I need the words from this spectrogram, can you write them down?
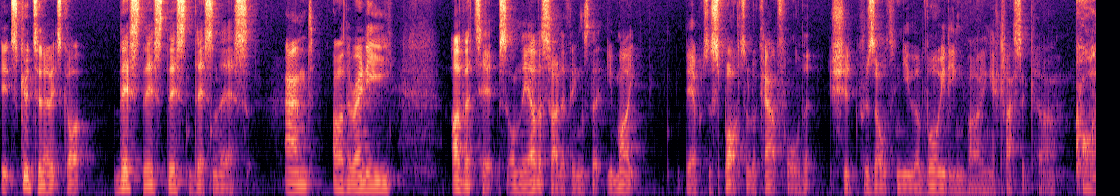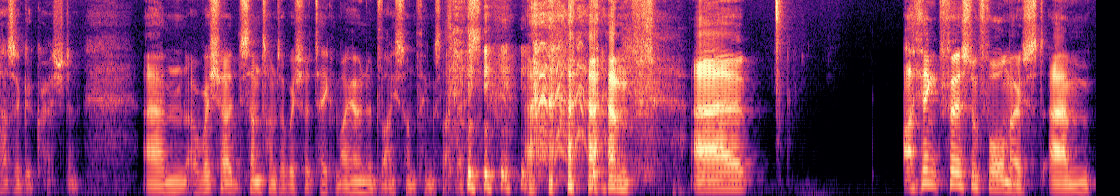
it's good to know it's got this, this, this, this, and this. And are there any other tips on the other side of things that you might be able to spot or look out for that should result in you avoiding buying a classic car? Cool, that's a good question. Um, I wish I'd sometimes I wish I'd taken my own advice on things like this. um, uh, I think first and foremost, um,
